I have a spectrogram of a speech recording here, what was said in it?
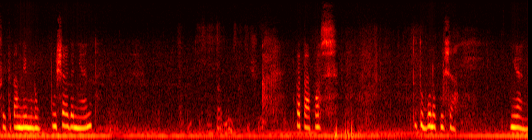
So itatanim mo lang po siya ganyan. Pagkatapos tutubo na po siya. Yan.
